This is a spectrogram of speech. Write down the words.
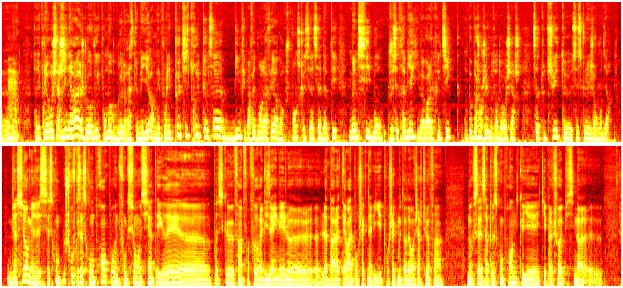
euh. Tandis pour les recherches générales, je dois avouer que pour moi Google reste meilleur, mais pour les petits trucs comme ça, Bing fait parfaitement l'affaire, donc je pense que c'est assez adapté. Même si, bon, je sais très bien qu'il va avoir la critique, on peut pas changer le moteur de recherche. Ça tout de suite, euh, c'est ce que les gens vont dire. Bien sûr, mais ce je trouve que ça se comprend pour une fonction aussi intégrée, euh, parce que, enfin, faudrait designer le, la barre latérale pour chaque pour chaque moteur de recherche, tu vois, enfin. Donc ça, ça, peut se comprendre qu'il n'y ait, pas le choix. Et puis sinon,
